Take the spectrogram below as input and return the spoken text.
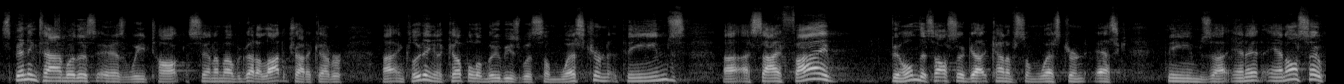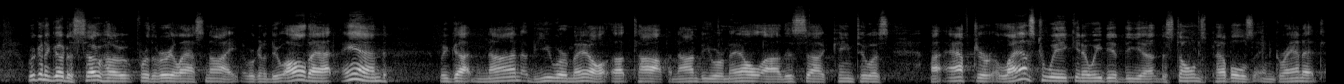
spending time with us as we talk cinema. We've got a lot to try to cover, uh, including a couple of movies with some Western themes, uh, a sci fi film that's also got kind of some Western esque themes uh, in it. And also, we're going to go to Soho for the very last night. We're going to do all that and We've got non-viewer mail up top. Non-viewer mail. Uh, this uh, came to us uh, after last week. You know, we did the uh, the stones, pebbles, and granite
